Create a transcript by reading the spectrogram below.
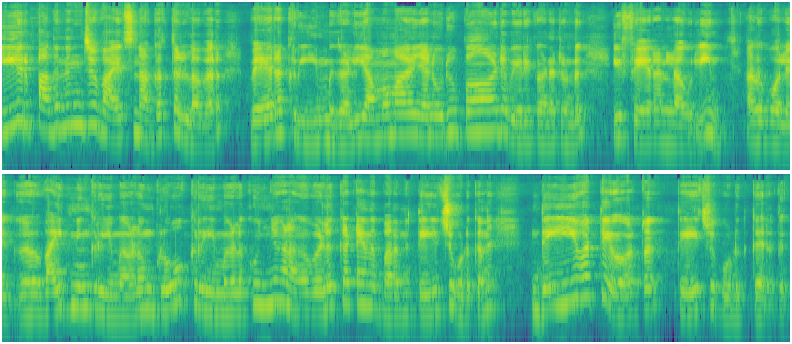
ഈ ഒരു പതിനഞ്ച് വയസ്സിനകത്തുള്ളവർ വേറെ ക്രീമുകൾ ഈ അമ്മമാരെ ഞാൻ ഒരുപാട് പേര് കണ്ടിട്ടുണ്ട്. ഈ ഫെയർ ആൻഡ് ലവ്ലിയും അതുപോലെ വൈറ്റനിങ് ക്രീമുകളും ഗ്ലോ ക്രീമുകൾ കുഞ്ഞുങ്ങൾ അങ്ങ് വെളുക്കട്ടെ എന്ന് പറഞ്ഞ് തേച്ച് കൊടുക്കുന്ന ദൈവത്തെ ഓർത്ത് തേച്ച് കൊടുക്കരുത്.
